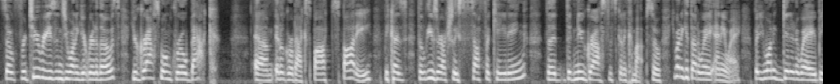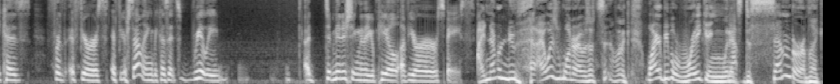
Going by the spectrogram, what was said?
So for two reasons, you want to get rid of those. Your grass won't grow back. Um, it'll grow back spot, spotty because the leaves are actually suffocating the, the new grass that's going to come up. So you want to get that away anyway, but you want to get it away because for if you're if you're selling because it's really uh, diminishing the appeal of your space. I never knew that. I always wonder. I was like, why are people raking when Yep. it's December? I'm like,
